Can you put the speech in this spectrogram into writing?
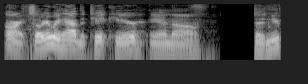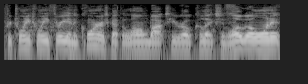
All right, so here we have the tick here, and uh, says new for 2023 in the corner. It's got the Long Box Hero Collection logo on it.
